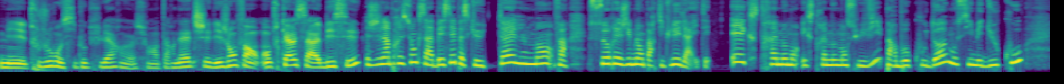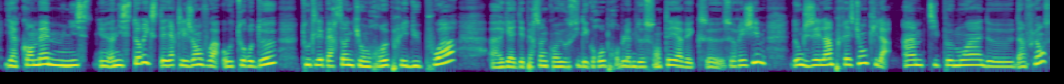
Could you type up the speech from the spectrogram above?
mais toujours aussi populaire euh, sur internet chez les gens. Enfin en tout cas ça a baissé j'ai l'impression que ça a baissé parce qu'il y a eu tellement enfin ce régime là en particulier il a été extrêmement, extrêmement suivi par beaucoup d'hommes aussi. Mais du coup, il y a quand même un historique, c'est-à-dire que les gens voient autour d'eux toutes les personnes qui ont repris du poids. Euh, il y a des personnes qui ont eu aussi des gros problèmes de santé avec ce, régime. Donc j'ai l'impression qu'il a un petit peu moins d'influence.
